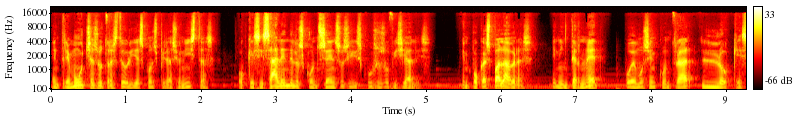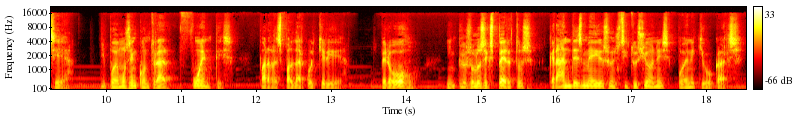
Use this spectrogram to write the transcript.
entre muchas otras teorías conspiracionistas o que se salen de los consensos y discursos oficiales. En pocas palabras, en Internet podemos encontrar lo que sea y podemos encontrar fuentes para respaldar cualquier idea. Pero ojo, incluso los expertos, grandes medios o instituciones pueden equivocarse.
